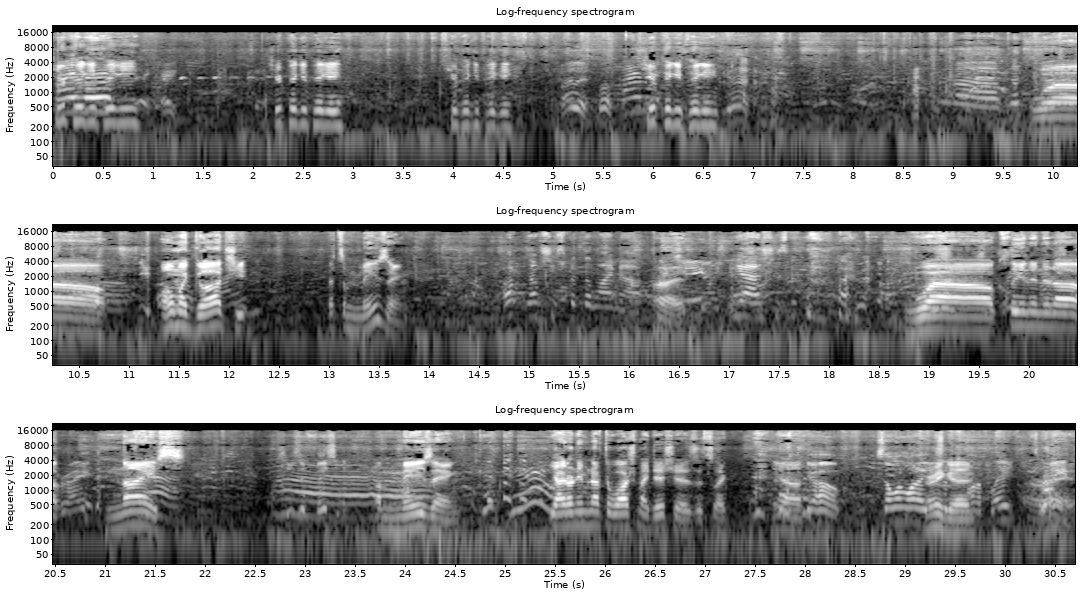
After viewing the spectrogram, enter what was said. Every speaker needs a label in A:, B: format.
A: piggy, piggy. Here, piggy, piggy. Here, piggy, piggy.
B: Violet, look.
A: Here, piggy, piggy.
B: Look at
C: that's
A: Wow. Oh my God, she. That's amazing.
C: Oh, no, she spit the lime out.
A: All right.
C: Yeah, she spit the lime out.
A: Wow, cleaning it up.
B: Right?
A: Nice.
B: She's efficient.
A: Amazing.
C: Good girl.
A: Yeah, I don't even have to wash my dishes. It's like, yeah.
B: Someone want to
A: Very
B: use
A: good.
B: on a plate?
A: All right.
